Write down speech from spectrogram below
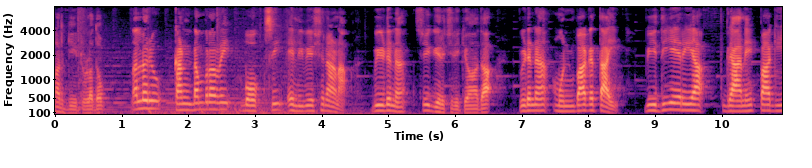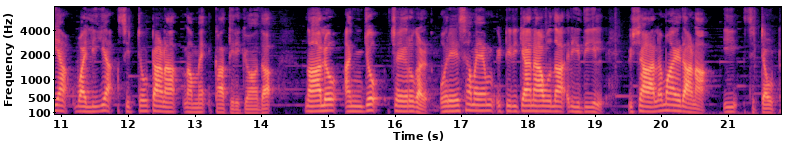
നൽകിയിട്ടുള്ളതും. നല്ലൊരു കണ്ടംപററി ബോക്സി എലിവേഷനാണ് വീടിന് സ്വീകരിച്ചിരിക്കുന്നത്. വീടിന് മുൻഭാഗത്തായി വീതിയേറിയ ഗ്രാനൈറ്റ് പാകിയ വലിയ സിറ്റൗട്ടാണ് നമ്മെ കാത്തിരിക്കുന്നത്. നാലോ അഞ്ചോ ചെയറുകൾ ഒരേ സമയം ഇട്ടിരിക്കാനാവുന്ന രീതിയിൽ വിശാലമായതാണ് ഈ സിറ്റ് ഔട്ട്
